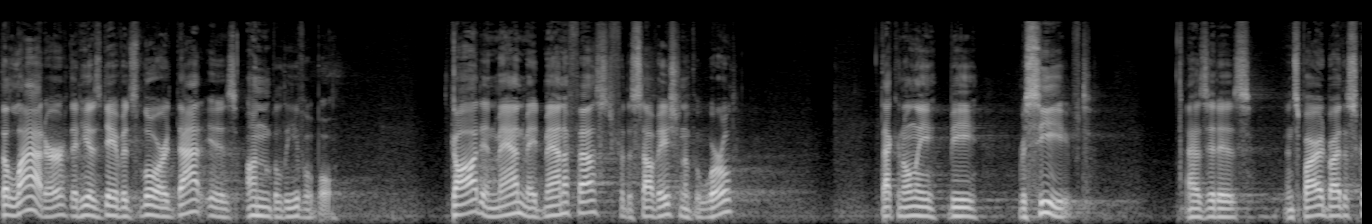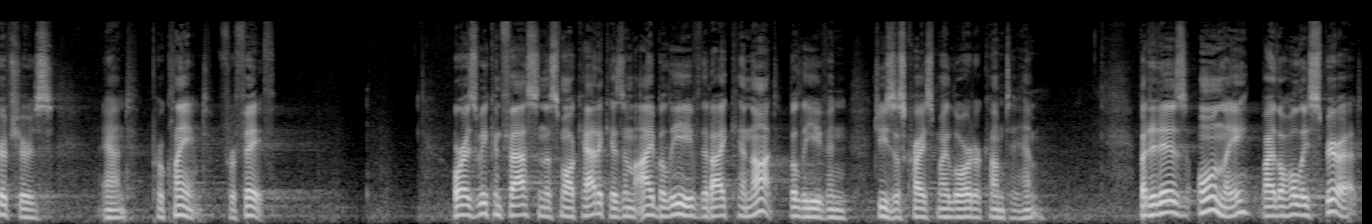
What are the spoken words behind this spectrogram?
the latter, that he is David's Lord, that is unbelievable. God and man made manifest for the salvation of the world. That can only be received as it is inspired by the scriptures and proclaimed for faith. Or as we confess in the small catechism, I believe that I cannot believe in Jesus Christ my Lord or come to him. But it is only by the Holy Spirit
